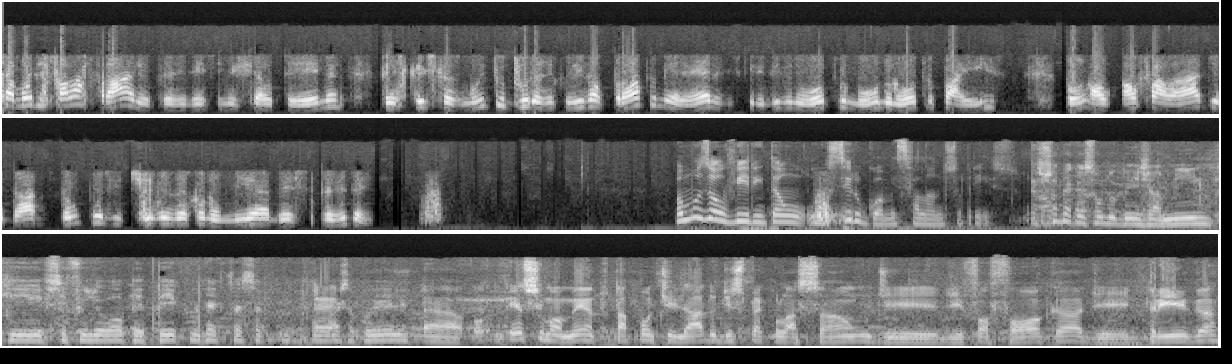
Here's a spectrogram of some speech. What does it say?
chamou de salafrário o presidente Michel Temer, fez críticas muito duras, inclusive ao próprio Meirelles, disse que ele vive num outro mundo, num outro país, ao, ao falar de dados tão positivos da economia desse presidente. Vamos ouvir então o Ciro Gomes falando sobre isso. Sobre a questão do Benjamin, que se filiou ao PP, como é que está essa conversa é, com ele? É, esse momento está pontilhado de especulação, de, de fofoca, de intriga,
